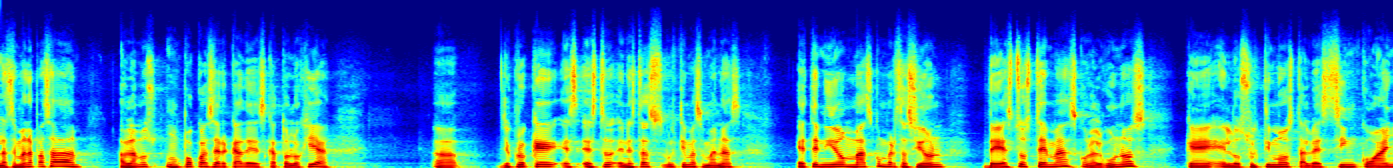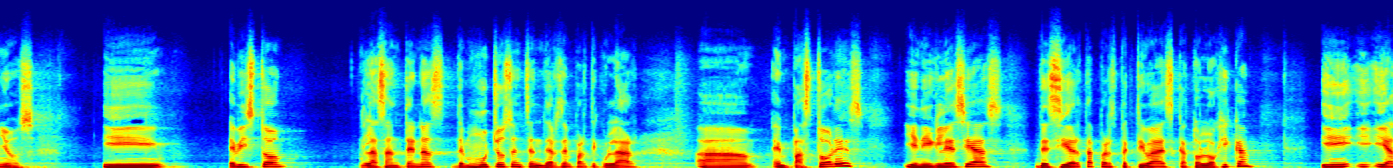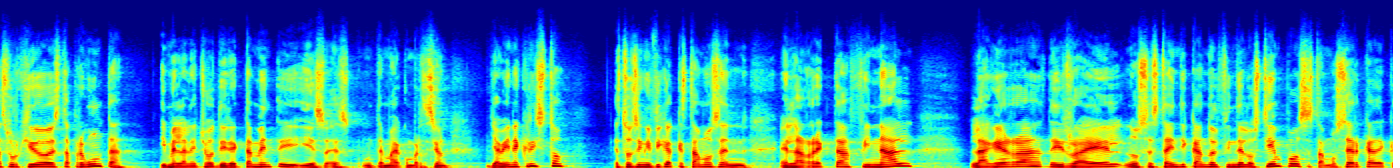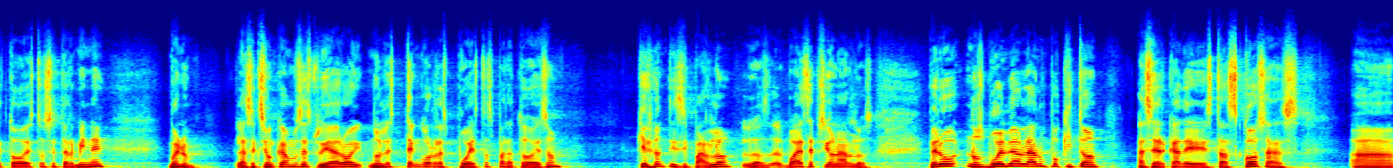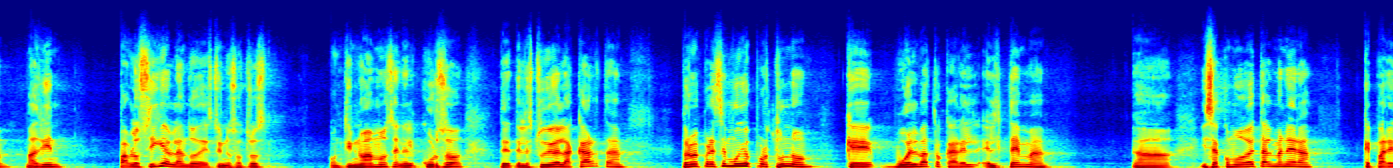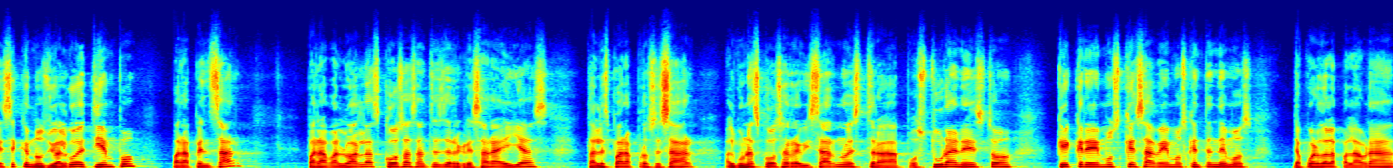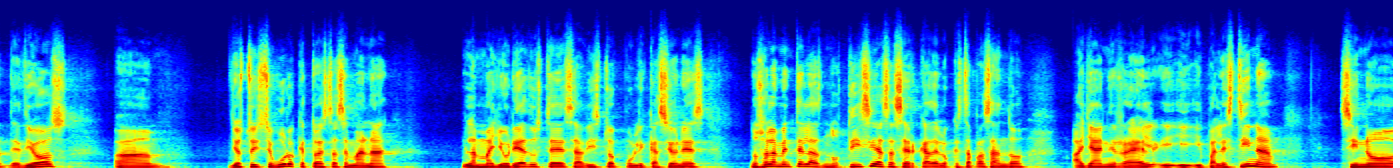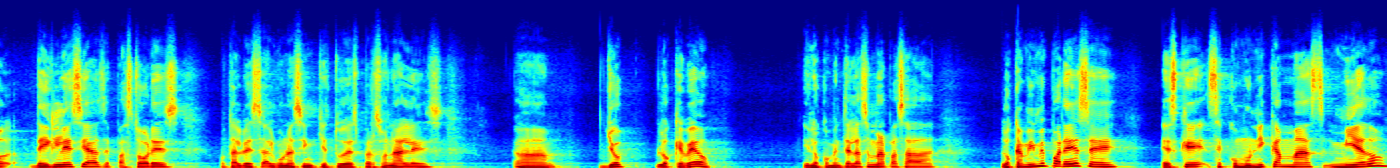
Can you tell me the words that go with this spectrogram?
La semana pasada hablamos un poco acerca de escatología. Ah, yo creo que esto, en estas últimas semanas he tenido más conversación de estos temas con algunos que en los últimos tal vez cinco años. Y he visto las antenas de muchos encenderse en particular ah, en pastores y en iglesias de cierta perspectiva escatológica. Y, ha surgido esta pregunta y me la han hecho directamente y, eso es un tema de conversación. ¿Ya viene Cristo? Esto significa que estamos en, en la recta final. La guerra de Israel nos está indicando el fin de los tiempos. Estamos cerca de que todo esto se termine. Bueno, la sección que vamos a estudiar hoy, no les tengo respuestas para todo eso. Quiero anticiparlo, voy a decepcionarlos. Pero nos vuelve a hablar un poquito acerca de estas cosas. Ah, más bien, Pablo sigue hablando de esto y nosotros continuamos en el curso del estudio de la carta. Pero me parece muy oportuno que vuelva a tocar el, tema ah, y se acomodó de tal manera que parece que nos dio algo de tiempo para pensar para evaluar las cosas antes de regresar a ellas, tal para procesar algunas cosas, revisar nuestra postura en esto, qué creemos, qué sabemos, qué entendemos de acuerdo a la palabra de Dios. yo estoy seguro que toda esta semana la mayoría de ustedes ha visto publicaciones, no solamente las noticias acerca de lo que está pasando allá en Israel y Palestina, sino de iglesias, de pastores o tal vez algunas inquietudes personales. Ah, yo lo que veo, y lo comenté la semana pasada, lo que a mí me parece es que se comunica más miedo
